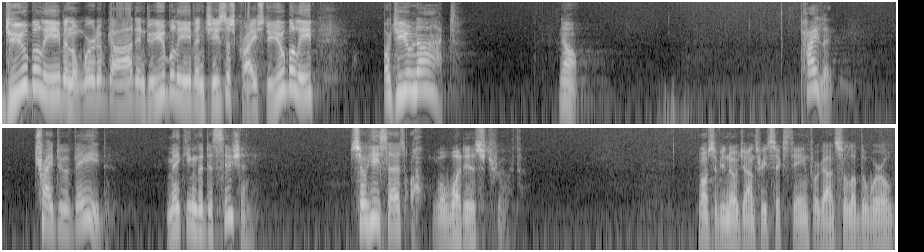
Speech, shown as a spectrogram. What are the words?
Do you believe in the Word of God and do you believe in Jesus Christ? Do you believe or do you not? Now, Pilate tried to evade making the decision. So he says, "Oh, well what is truth?" Most of you know John 3:16, for God so loved the world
